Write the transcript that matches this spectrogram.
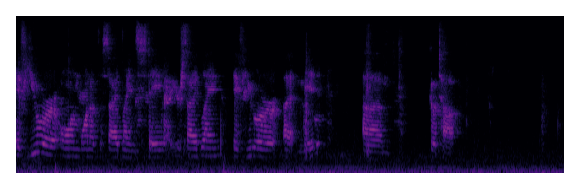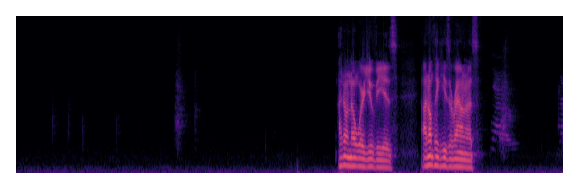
If you are on one of the side lanes, stay at your side lane. If you are at mid, um, go top. I don't know where UV is. I don't think he's around us. Yeah. No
